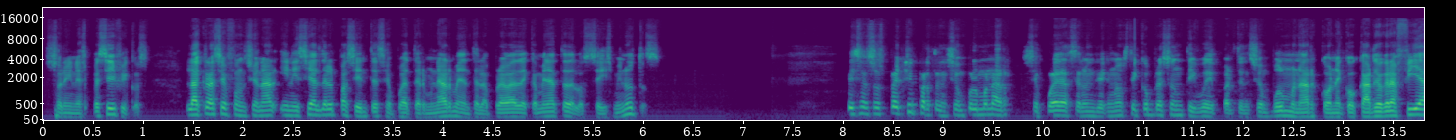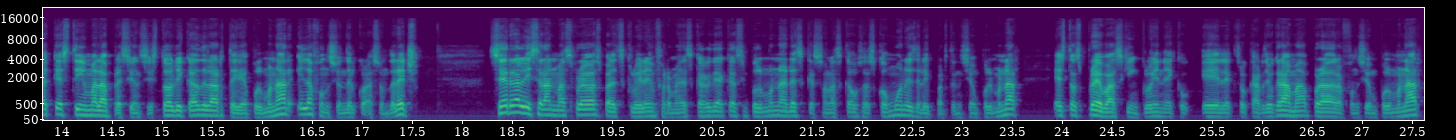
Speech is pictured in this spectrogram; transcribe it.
son inespecíficos. La clase funcional inicial del paciente se puede determinar mediante la prueba de caminata de los 6 minutos. Si se sospecha hipertensión pulmonar, se puede hacer un diagnóstico presuntivo de hipertensión pulmonar con ecocardiografía que estima la presión sistólica de la arteria pulmonar y la función del corazón derecho. Se realizarán más pruebas para excluir enfermedades cardíacas y pulmonares, que son las causas comunes de la hipertensión pulmonar. Estas pruebas, que incluyen electrocardiograma, prueba de la función pulmonar,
